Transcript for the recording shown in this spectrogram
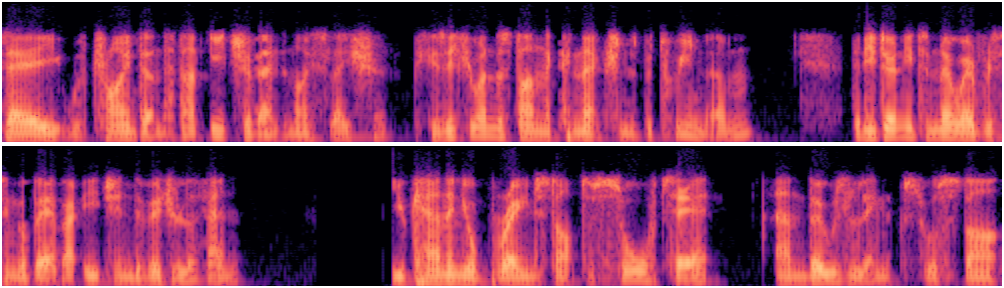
say, with trying to understand each event in isolation. Because if you understand the connections between them, then you don't need to know every single bit about each individual event. You can, in your brain, start to sort it, and those links will start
